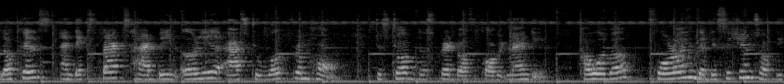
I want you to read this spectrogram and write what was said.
Locals and expats had been earlier asked to work from home to stop the spread of COVID 19. However, following the decisions of the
